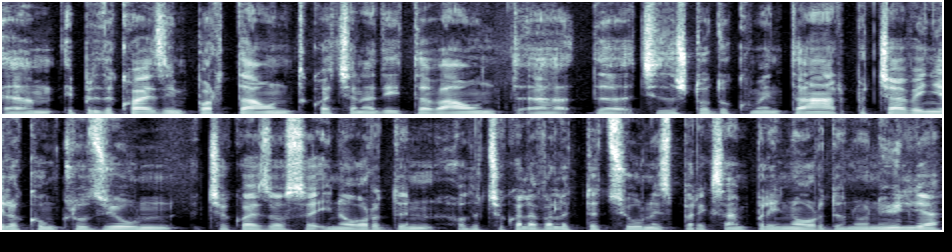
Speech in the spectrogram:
um, e per questo è importante, come ci hanno detto avanti, uh, de, ci sto documentare, perché viene la conclusione che questo in ordine, o che quella valutazione per esempio in ordine o nulla,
